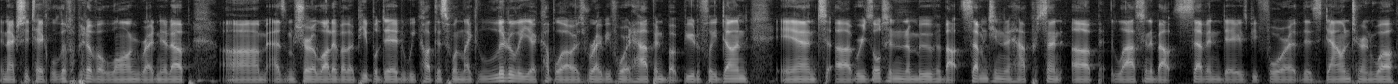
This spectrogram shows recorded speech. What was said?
and actually take a little bit of a long riding it up. Um, as I'm sure a lot of other people did, we caught this one like literally a couple hours right before it happened, but beautifully done and uh, resulted in a move about 17.5% up, lasting about seven days before this downturn. Well,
